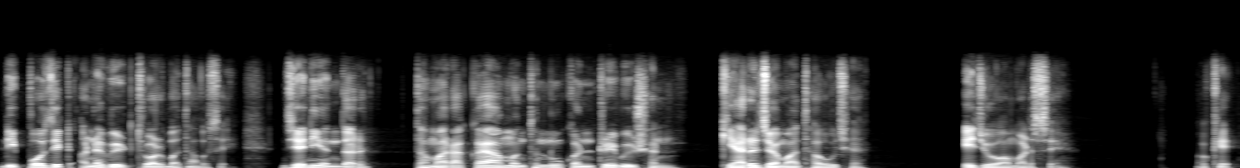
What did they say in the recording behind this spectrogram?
ડિપોઝિટ અને વિથડ્રોલ બતાવશે. જેની અંદર તમારા કયા મંથનું કન્ટ્રીબ્યુશન ક્યારે જમા થવું છે એ જોવા મળશે. ઓકે?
